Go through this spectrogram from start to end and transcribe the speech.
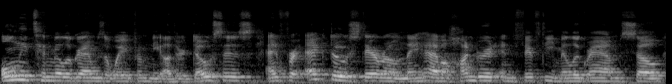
only 10 milligrams away from the other doses. And for ecdysterone, they have 150 milligrams. So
